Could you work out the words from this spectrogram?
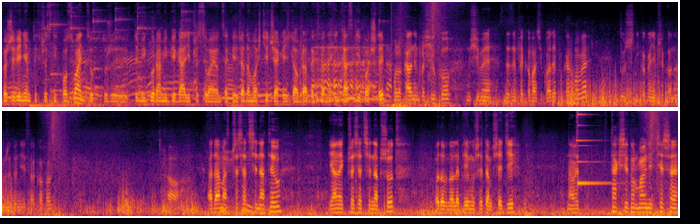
pożywieniem tych wszystkich posłańców, którzy tymi górami biegali, przesyłając jakieś wiadomości czy jakieś dobra, tak zwane inkaski poczty. Po lokalnym posiłku musimy zdezynfekować układy pokarmowe. Już nikogo nie przekonam, że to nie jest alkohol. O. Adamas przesiadł się na tył, Janek przesiadł się naprzód. Podobno lepiej mu się tam siedzi. Nawet tak się normalnie cieszę,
